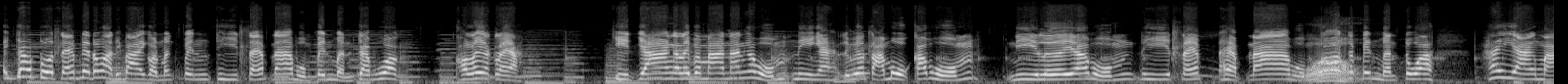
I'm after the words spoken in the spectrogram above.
ไอ้เจ้าตัวแซฟเนี่ยต้องอธิบายก่อนมันเป็นทีแซฟนะครับผมเป็นเหมือนกับพวกเขาเรียกอะไรอะกรีดยางอะไรประมาณนั้นครับผม นี่ไงเลเวลสามหกครับผม นี่เลยครับผมทีแซฟแถบหน้าผม ก็จะเป็นเหมือนตัวให้ยางไม้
